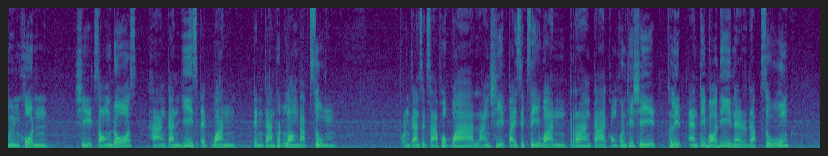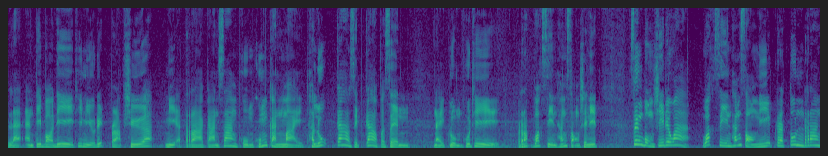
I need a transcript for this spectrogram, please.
40,000 คน ฉีด 2 โดส ห่างกัน 21 วัน เป็นการทดลองแบบสุ่ม ผลการศึกษาพบว่าหลังฉีดไป 14 วัน ร่างกายของคนที่ฉีดผลิตแอนติบอดีในระดับสูง และแอนติบอดีที่มีฤทธิ์ปราบเชื้อ มีอัตราการสร้างภูมิคุ้มกันใหม่ทะลุ 99%ในกลุ่มผู้ที่ รับวัคซีนทั้ง 2 ชนิด ซึ่งบ่งชี้ได้ว่าวัคซีนทั้งสองนี้กระตุ้นร่าง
